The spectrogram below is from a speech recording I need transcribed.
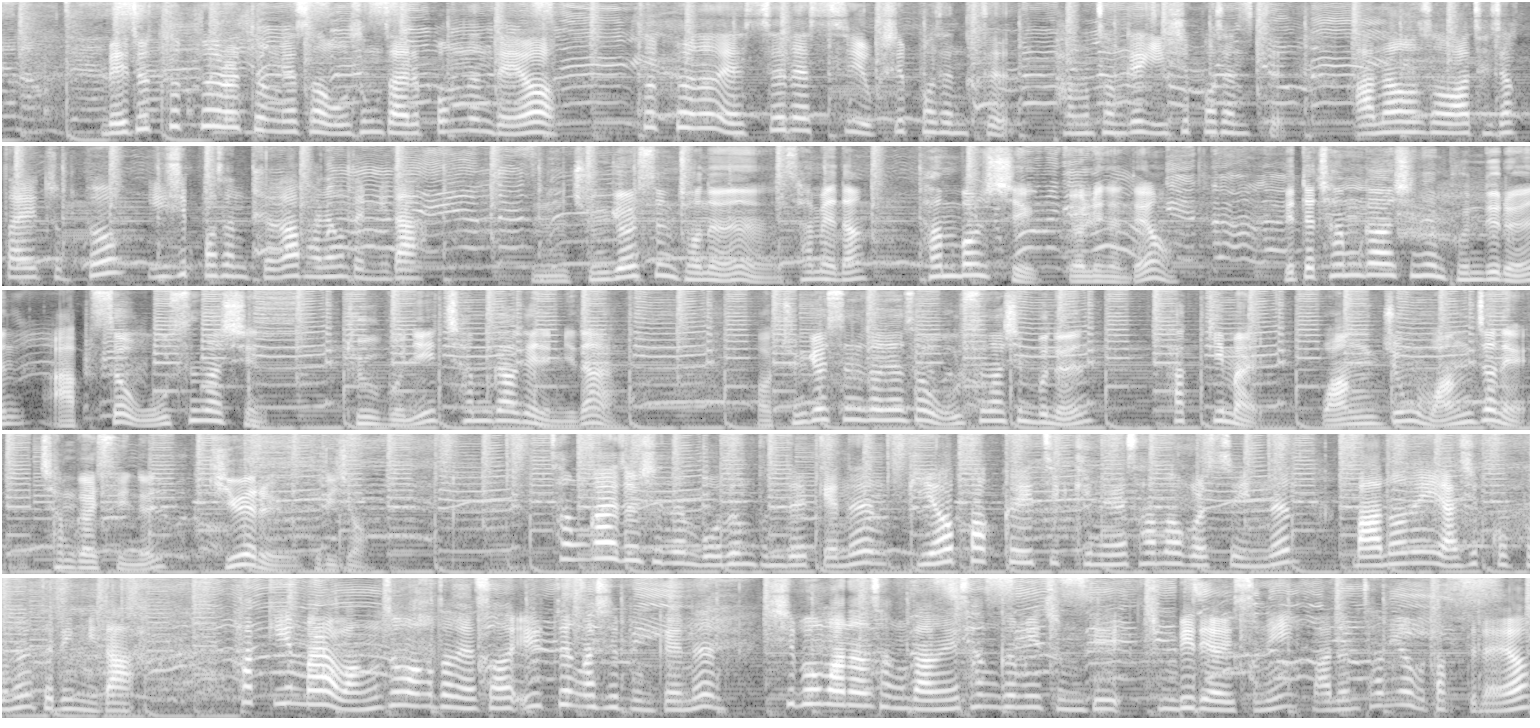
매주 투표를 통해서 우승자를 뽑는데요 투표는 SNS 60%, 방청객 20%, 아나운서와 제작자의 투표 20%가 반영됩니다 음, 준결승전은 3회당 한 번씩 열리는데요. 이때 참가하시는 분들은 앞서 우승하신 두 분이 참가하게 됩니다. 어, 준결승전에서 우승하신 분은 학기 말 왕중 왕전에 참가할 수 있는 기회를 드리죠. 참가해주시는 모든 분들께는 비어파크의 치킨을 사 먹을 수 있는 만원의 야식 쿠폰을 드립니다. 학기 말 왕중왕전에서 1등 하실 분께는 15만원 상당의 상금이 준비, 준비되어 있으니 많은 참여 부탁드려요.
